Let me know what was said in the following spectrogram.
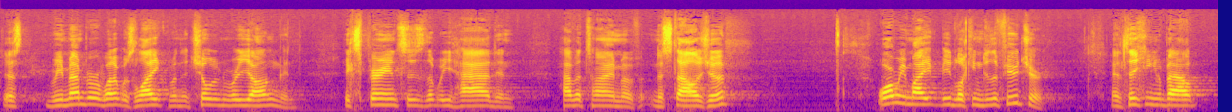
just remember what it was like when the children were young and experiences that we had and have a time of nostalgia. Or we might be looking to the future and thinking about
